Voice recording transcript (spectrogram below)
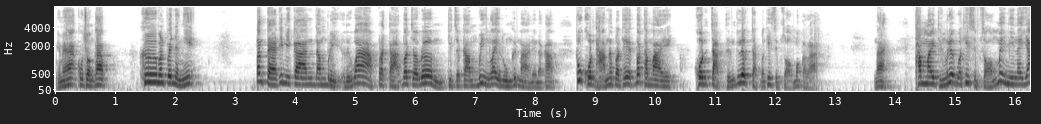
เห็นไหมฮะคุณผู้ชมครับ คือมันเป็นอย่างนี้ ตั้งแต่ที่มีการดำริหรือว่าประกาศว่าจะเริ่มกิจกรรมวิ่งไล่ลุงขึ้นมาเนี่ยนะครับ ทุกคนถามทั้งประเทศว่าทำไมคนจัดถึงเลือกจัดวันที่ 12 มกรานะทำไมถึงเลือกวันที่ 12 ไม่มีนัยยะ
